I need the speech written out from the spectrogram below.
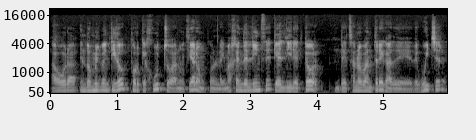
ahora en 2022, porque justo anunciaron con la imagen del lince que el director de esta nueva entrega de The Witcher,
